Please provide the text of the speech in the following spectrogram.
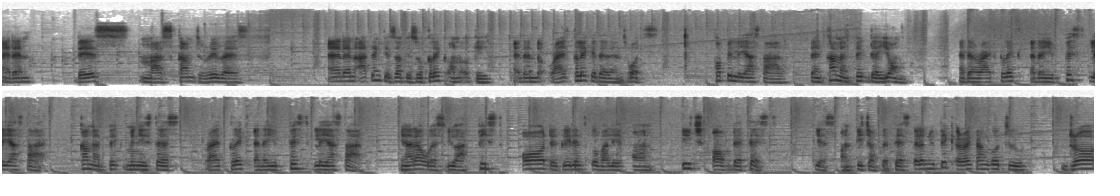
And then this must come to reverse. And then I think it's okay so click on OK and then right click it and then what? Copy layer style. Then come and pick the young and then right click and then you paste layer style. Come and pick ministers. Right click and then you paste layer style. In other words you have pasted all the gradient overlay on each of the tests. Yes on each of the tests. And then you pick a rectangle to draw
